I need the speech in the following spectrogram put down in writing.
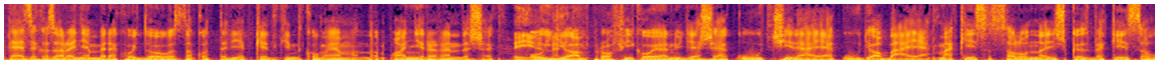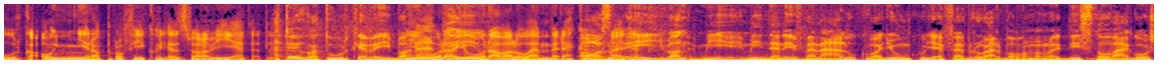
De ezek az aranyemberek hogy dolgoznak ott egyébként kint, komolyan mondom. Annyira rendesek. Ilyenek. Olyan profik, olyan ügyesek, úgy csinálják, úgy abálják, már kész a szalonna is közben, kész a hurka, annyira profik, hogy az valami hihetetlen. Hát ők a turkevei barátaim. jóra, jóra való emberek. Az nagyon. így van, mi minden évben náluk vagyunk, ugye februárban van a nagy disznóvágós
